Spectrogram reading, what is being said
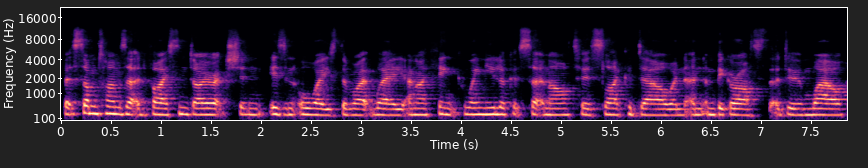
but sometimes that advice and direction isn't always the right way. And i think when you look at certain artists like adele and, and, and bigger artists that are doing well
